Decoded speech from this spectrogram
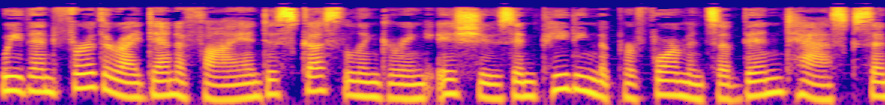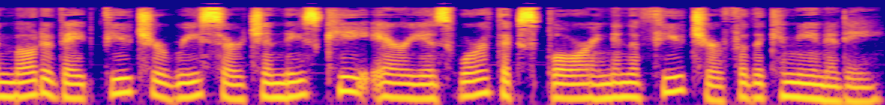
We then further identify and discuss lingering issues impeding the performance of VIN tasks and motivate future research in these key areas worth exploring in the future for the community.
